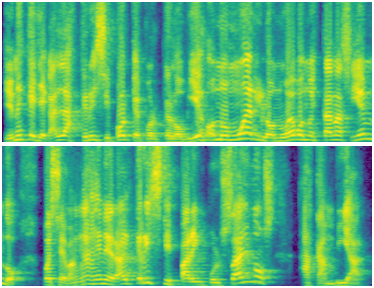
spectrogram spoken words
tienen que llegar las crisis. ¿Por qué? Porque lo viejo no muere y lo nuevo no están haciendo. Pues se van a generar crisis para impulsarnos a cambiar.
